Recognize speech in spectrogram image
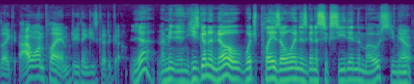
like I want to play him. Do you think he's good to go? Yeah, I mean, and he's gonna know which plays Owen is gonna succeed in the most. You mean, Yep.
